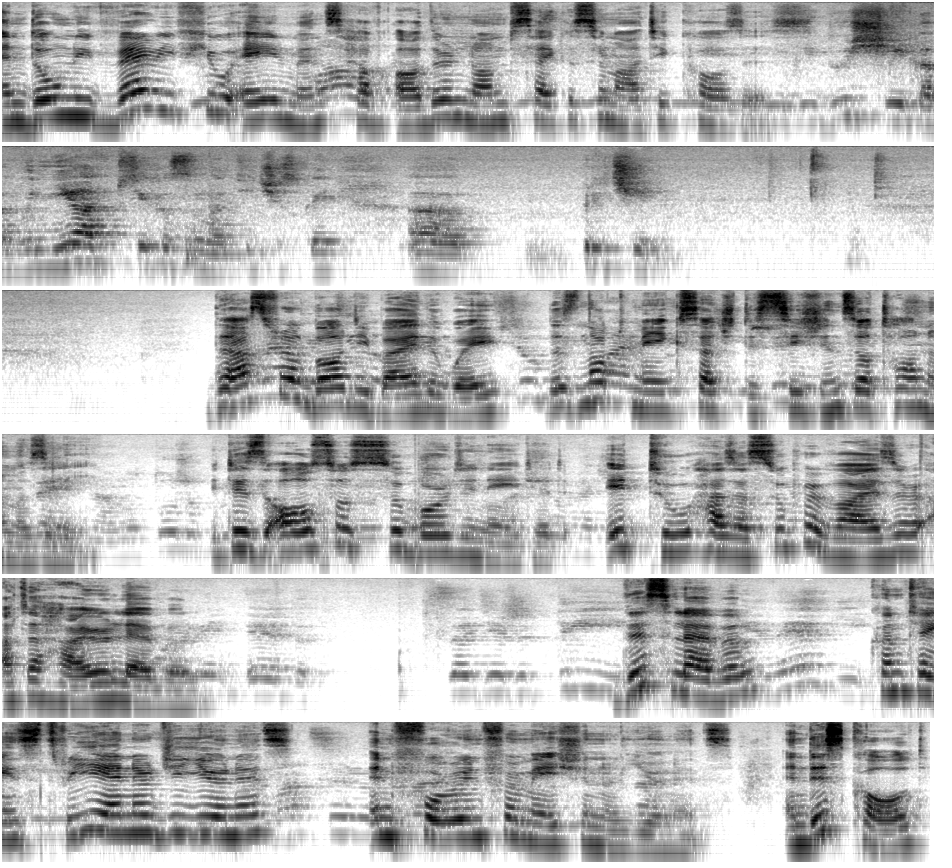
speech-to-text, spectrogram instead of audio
And only very few ailments have other non-psychosomatic causes. The astral body, by the way, does not make such decisions autonomously. It is also subordinated. It too has a supervisor at a higher level. This level contains three energy units and four informational units, and is called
